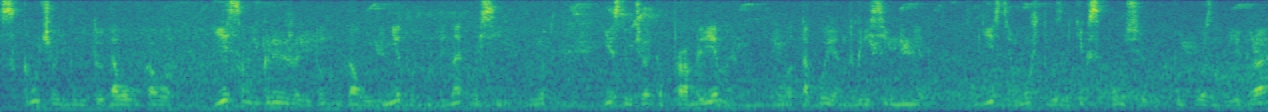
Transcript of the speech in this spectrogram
скручивать будут и у того, у кого есть самки грыжа, и тот, у кого ее нету, он одинаково сильно. И вот если у человека проблемы, то вот такой агрессивный метод действия может вызвать экспульсию пульпозного ядра,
